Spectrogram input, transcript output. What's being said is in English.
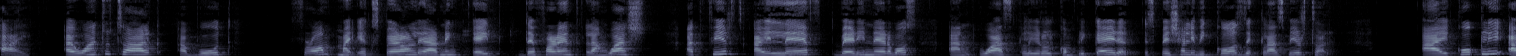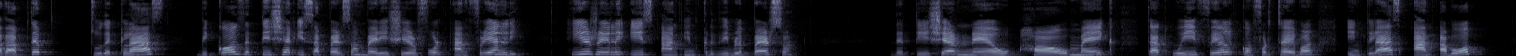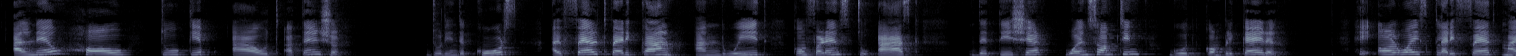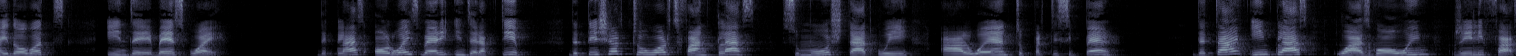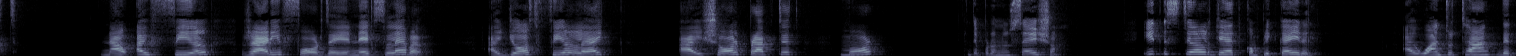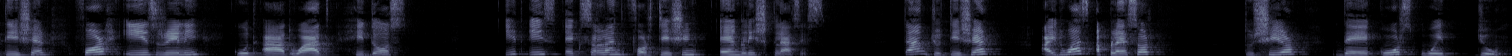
Hi, I want to talk about from my experience learning a different language. At first, I left very nervous and was a little complicated, especially because the class virtual. I quickly adapted to the class because the teacher is a person very cheerful and friendly. He really is an incredible person. The teacher knew how make that we feel comfortable in class and above all know how to keep out attention. During the course, I felt very calm and with confidence to ask the teacher when something got complicated. He always clarified my doubts in the best way. The class always very interactive. The teacher towards fun class so much that we all went to participate. The time in class was going really fast. Now I feel ready for the next level. I just feel like I should practice more the pronunciation. It still get complicated. I want to thank the teacher for he is really good at what he does. It is excellent for teaching English classes. Thank you, teacher. It was a pleasure to share the course with you.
